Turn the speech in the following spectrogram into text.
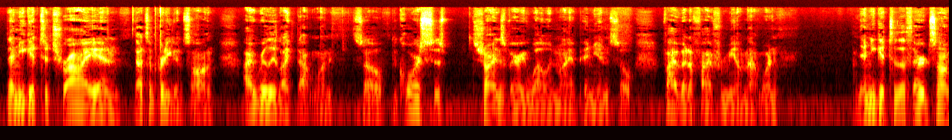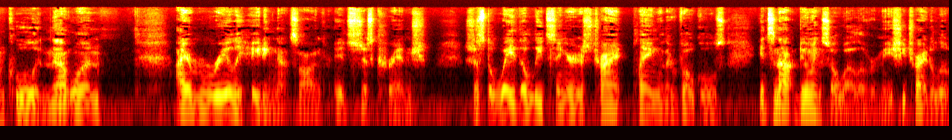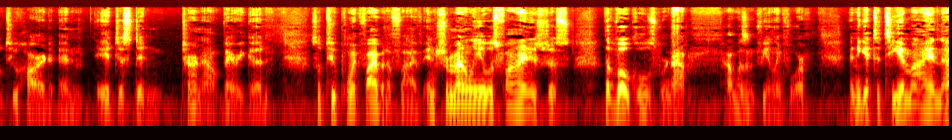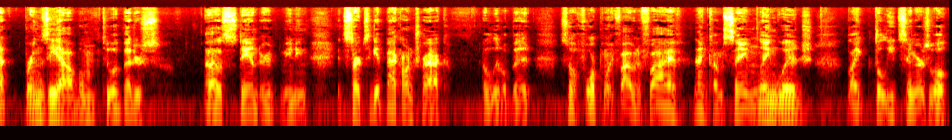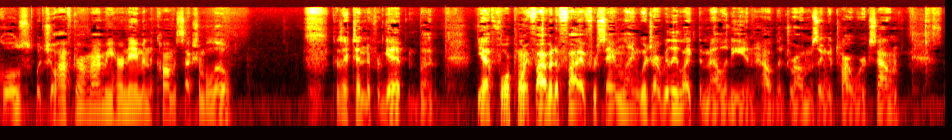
Then you get to Try, and that's a pretty good song. I really like that one. So the chorus is, shines very well in my opinion. So five out of five for me on that one. Then you get to the third song, Cool, and that one, I am really hating that song. It's just cringe. It's just the way the lead singer is trying playing with her vocals. It's not doing so well over me. She tried a little too hard, and it just didn't turn out very good. So 2.5 out of 5. Instrumentally, it was fine. It's just the vocals were not I wasn't feeling for. Then you get to TMI, and that brings the album to a better uh, standard, meaning it starts to get back on track a little bit. So 4.5 out of 5. Then comes Same Language, like the lead singer's vocals, which you'll have to remind me her name in the comment section below, because I tend to forget. But yeah, 4.5 out of 5 for Same Language. I really like the melody and how the drums and guitar work sound.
